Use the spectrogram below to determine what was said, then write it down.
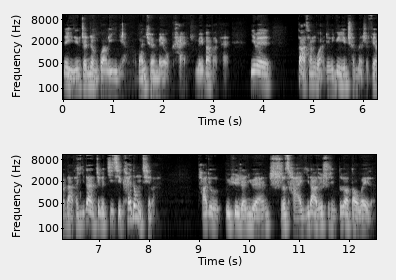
那已经整整关了一年了，完全没有开，没办法开，因为大餐馆这个运营成本是非常大，它一旦这个机器开动起来，它就必须人员、食材一大堆事情都要到位的。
